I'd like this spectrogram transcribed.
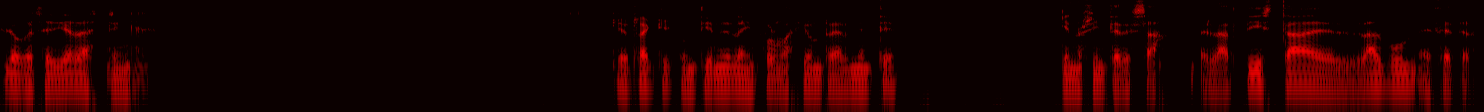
lo que sería la string que es la que contiene la información realmente que nos interesa el artista, el álbum, etc.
